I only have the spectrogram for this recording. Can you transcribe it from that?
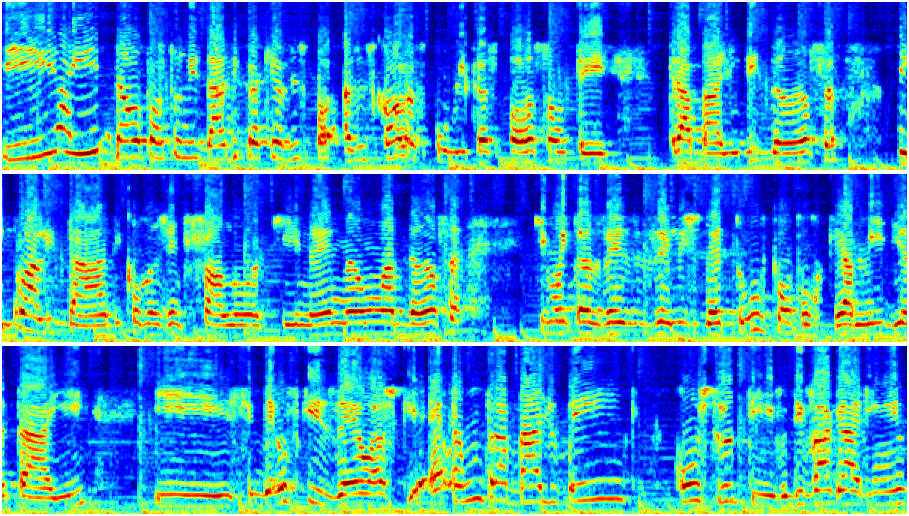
e aí dá oportunidade para que as, as escolas públicas possam ter trabalho de dança de qualidade, como a gente falou aqui, né? Não uma dança que muitas vezes eles deturpam porque a mídia está aí. E se Deus quiser, eu acho que é, é um trabalho bem construtivo, devagarinho.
